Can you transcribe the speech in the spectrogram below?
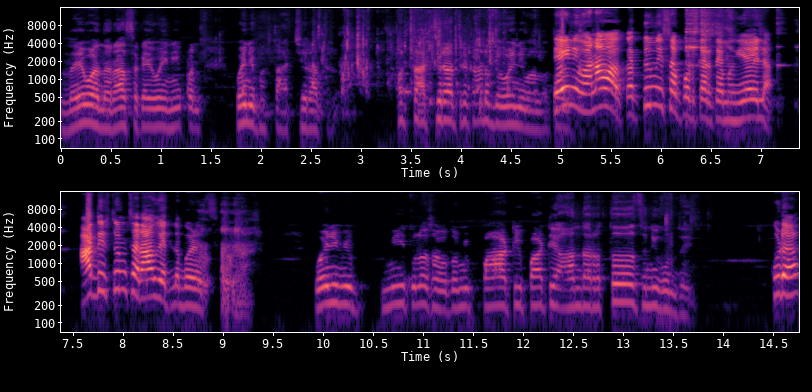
नाही होणार असं काही वहिनी पण वहिनी फक्त आजची रात्र. फक्त आजची रात्री काढू दे वहिनी मला. त्यांनी म्हणावा का तुम्ही सपोर्ट करताय मग यायला? आधीच तुमचं नाव घेतलं बळच. वहिनी मी मी तुला सांगतो मी पहाटी पहाटी अंधारातच निघून जाईल कुठं?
